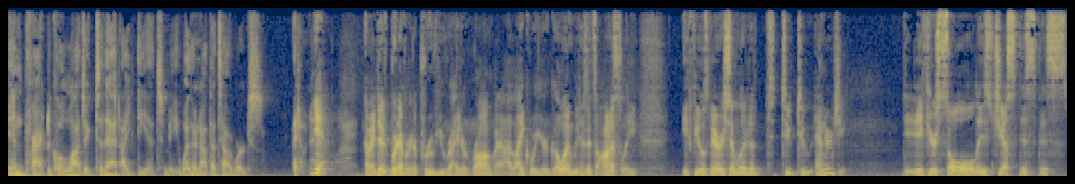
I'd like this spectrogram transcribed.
and practical logic to that idea to me. Whether or not that's how it works, I don't know. Yeah. I mean, we're never going to prove you right or wrong, but I like where you're going because it's honestly, it feels very similar to, to, to energy. If your soul is just this, this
